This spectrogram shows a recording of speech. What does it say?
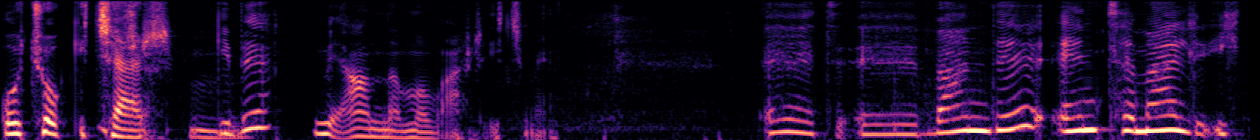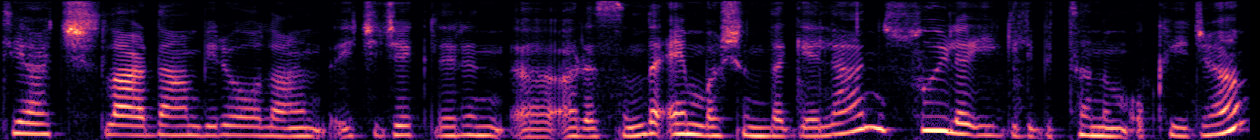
o çok içer İçer, gibi bir anlamı var içmenin. Evet, e, ben de en temel ihtiyaçlardan biri olan içeceklerin e, arasında en başında gelen suyla ilgili bir tanım okuyacağım.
